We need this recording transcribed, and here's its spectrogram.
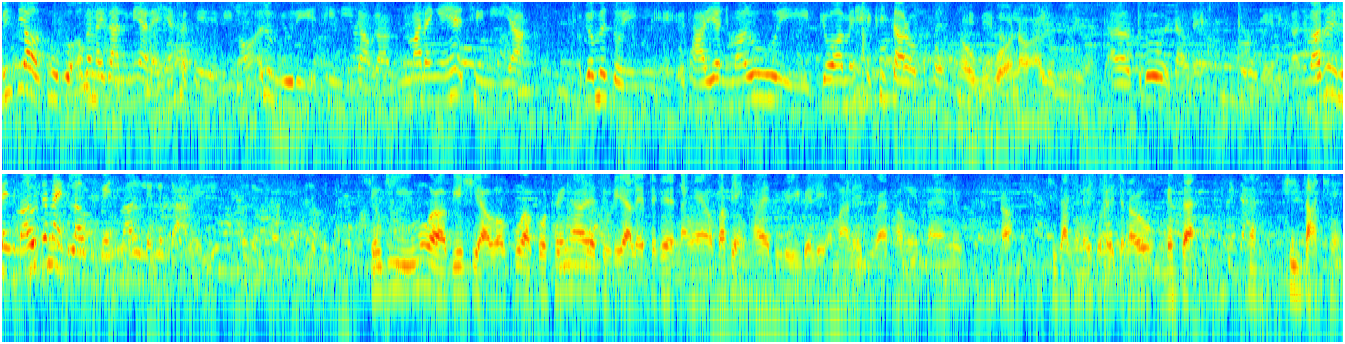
miss တယောက်ကို support ပေး organizer အနေနဲ့ကလည်းအရန်ခက်ခဲတယ်လေနော်အဲ့လိုမျိုးတွေအခြေအနေကြောင့်ဒါမြန်မာနိုင်ငံရဲ့အခြေအနေကပြောမယ်ဆိုရင်ဒါတွေကညီမတို့တွေပြောရမယ့်ကိစ္စတော့မဟုတ်ဘူးဟုတ်ဘူးပေါ့နော်အဲ့လိုမျိုးတွေ အဲ့တော့သူတို့အကြောင်းနဲ့ဟိုပဲလေညီမတို့တွေလည်းညီမတို့တက်နိုင်တဲ့လောက်ကိုပဲညီမတို့လည်းလုပ်တာပဲလေဟုတ်တယ်မလားအဲ့လိုကိစ္စယုံကြည်မှုကတော့ပြည့်ရှိရပါကိုကကို train ထားတဲ့သူတွေကလည်းတကယ်နိုင်ငံကိုသွားပြန်ထားတဲ့သူတွေကြီးပဲလေအမလည်းဒီပါဆောင်းနေဆန်လို့နော်ခီစာခင်လို့ဆိုလဲကျွန်တော်တို့ miss ခီစာခင်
